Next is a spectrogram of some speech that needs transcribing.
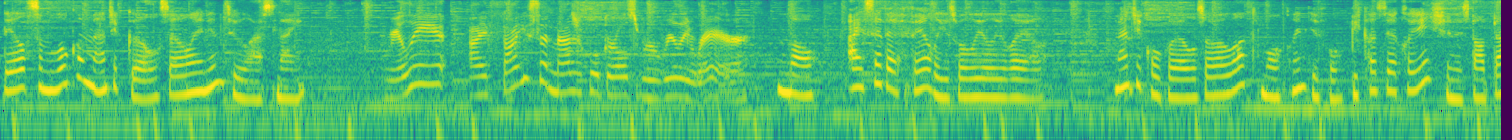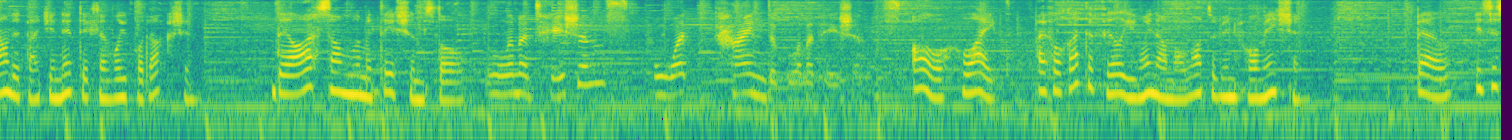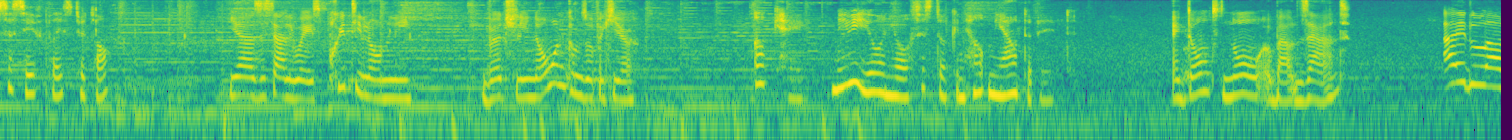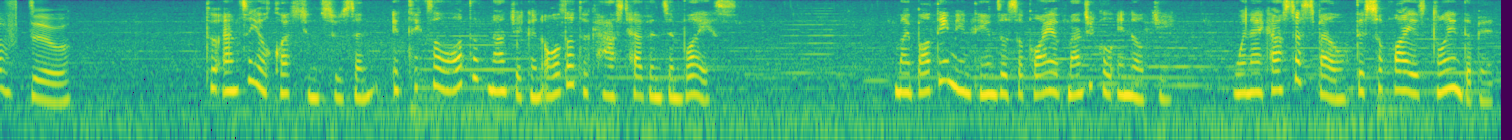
They are some local magic girls I ran into last night. Really? I thought you said magical girls were really rare. No, I said that fairies were really rare. Magical girls are a lot more plentiful because their creation is not bounded by genetics and reproduction. There are some limitations though. Limitations? What kind of limitations? Oh, right. I forgot to fill you in on a lot of information. Belle, is this a safe place to talk? Yeah, this alleyway is pretty lonely. Virtually no one comes over here. Okay, maybe you and your sister can help me out a bit. I don't know about that. I'd love to. To answer your question, Susan, it takes a lot of magic in order to cast Heaven's Embrace. My body maintains a supply of magical energy. When I cast a spell, this supply is drained a bit.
